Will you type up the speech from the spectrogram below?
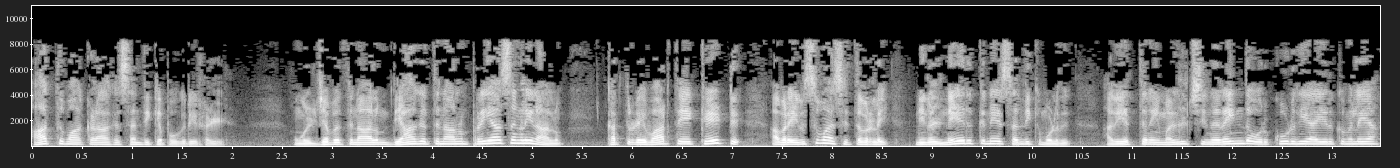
ஆத்துமாக்களாக சந்திக்கப் போகிறீர்கள். உங்கள் ஜெபத்தினாலும் தியாகத்தினாலும் பிரயாசங்களினாலும் கர்த்தருடைய வார்த்தையை கேட்டு அவரை விசுவாசித்தவர்களை நீங்கள் நேருக்கு நேர் சந்திக்கும் பொழுது அது எத்தனை மகிழ்ச்சி நிறைந்த ஒரு கூடுகையாயிருக்கும் இல்லையா?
